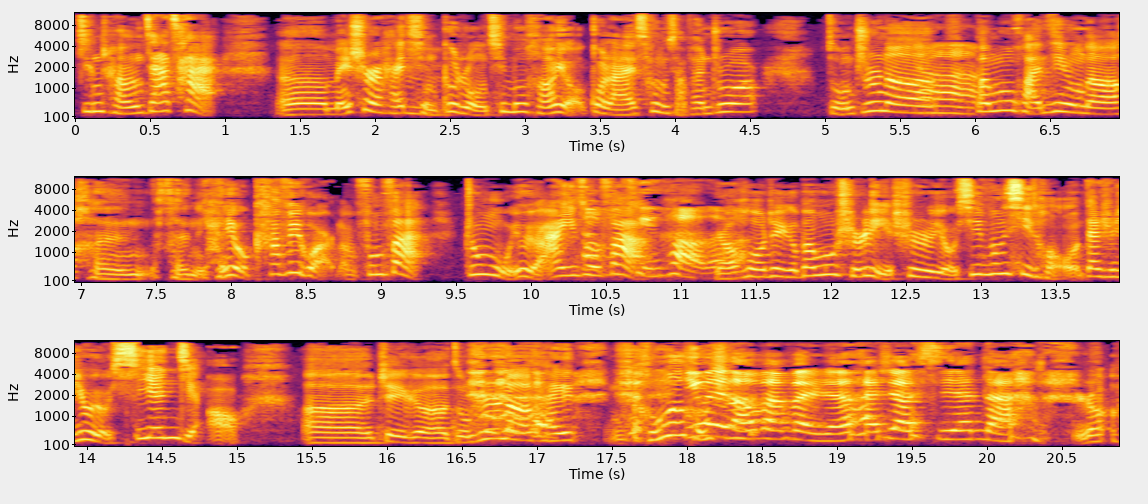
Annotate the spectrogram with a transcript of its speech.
经常加菜，呃，没事儿还请各种亲朋好友过来蹭小饭桌。总之呢，嗯办公环境呢很很很有咖啡馆的风范，中午又有阿姨做饭，挺好的。然后这个办公室里是有新风系统，但是又有吸烟角，呃，这个总之呢 还恒温恒湿。因为老板本人还是要吸烟的，然后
